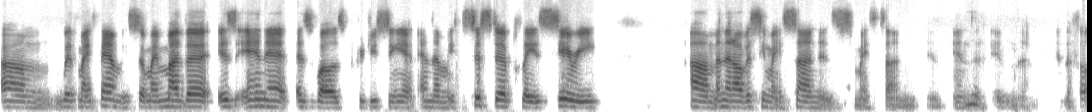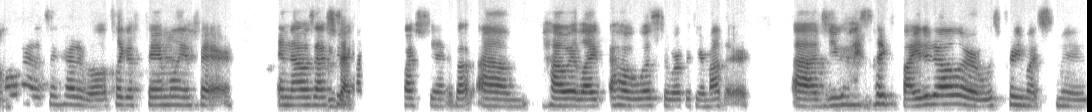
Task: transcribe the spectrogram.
um, with my family. So my mother is in it as well as producing it, and then my sister plays Siri, um, and then obviously my son is my son in, in the in the in the film. Oh, wow, that's incredible! It's like a family affair, and that was actually exactly. my question about um, how it like how it was to work with your mother. Uh, did you guys like fight at all, or it was pretty much smooth?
